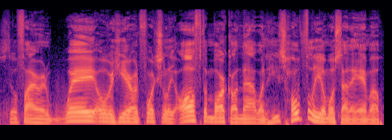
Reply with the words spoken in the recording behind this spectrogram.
Still firing way over here. Unfortunately, off the mark on that one. He's hopefully almost out of ammo.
